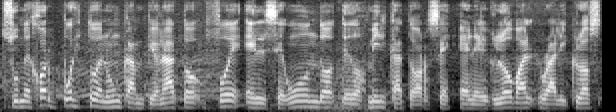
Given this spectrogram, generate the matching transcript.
su mejor puesto en un campeonato fue el segundo de 2014 en el Global Rallycross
